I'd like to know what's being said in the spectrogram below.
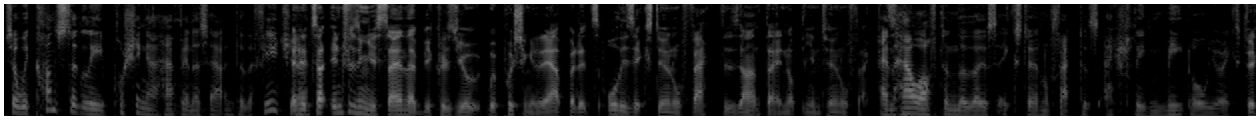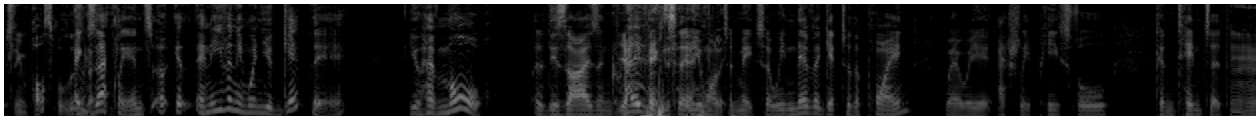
So we're constantly pushing our happiness out into the future. And it's uh, interesting you're saying that because you're we're pushing it out, but it's all these external factors, aren't they? Not the internal factors. and how often do those external factors actually meet all your expectations? virtually impossible, isn't Exactly, and so, and even when you get there, you have more uh, desires and Yeah, cravings that you want to meet. So we never get to the point where we're actually peaceful, contented. Mm-hmm.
